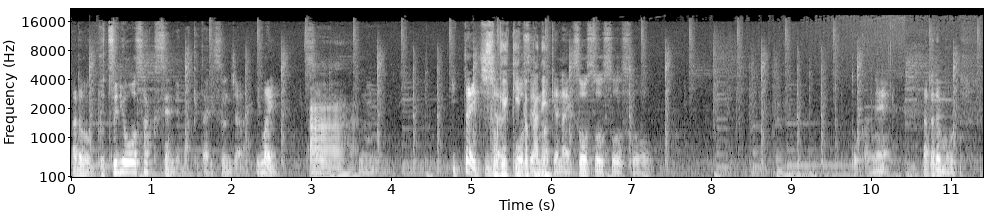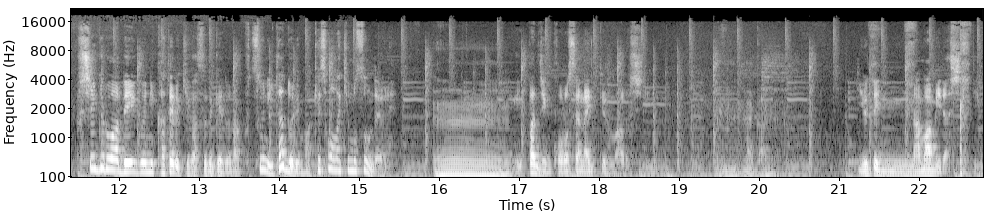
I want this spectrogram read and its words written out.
あでも物量作戦で負けたりするんじゃない？今あー。うん、1対1じゃ当然負けない。そうそうそうそう。とかね。なんかでも伏黒は米軍に勝てる気がするけどなんか普通に虎杖負けそうな気もするんだよね。うーん。一般人殺せないっていうのもあるし。なんか言うて生身だしっていう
